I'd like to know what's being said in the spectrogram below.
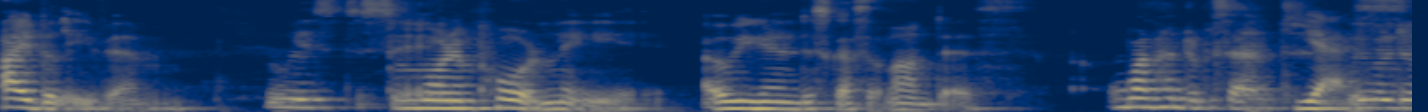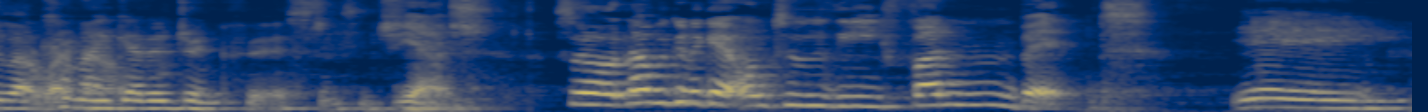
I believe him. Who is to say? More importantly, are we going to discuss Atlantis? 100%. Yes. We will do that right now. Can now. I get a drink first and some cheese? Yes. So now we're going to get on to the fun bit. Yay.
